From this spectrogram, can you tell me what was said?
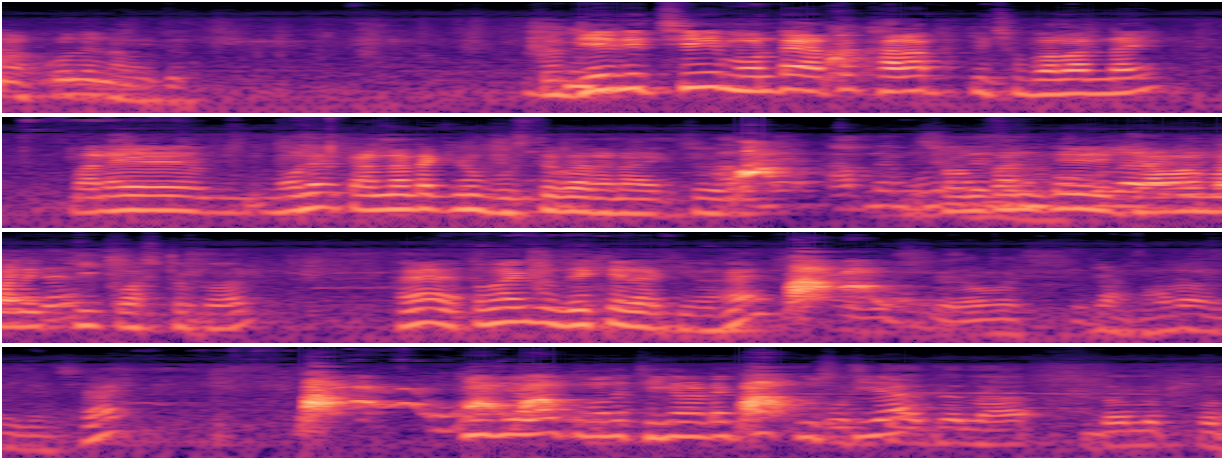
না কোলে নাও তো। দিয়ে দিচ্ছি মনটা এত খারাপ কিছু বলার নাই। মানে মনের কান্নাটা কেউ বুঝতে পারে না একটু। সন্তানকে যাওয়া মানে কি কষ্টকর। হ্যাঁ তোমরা একটু দেখে রাখিও হ্যাঁ? যা হ্যাঁ? কি জেলা? তোমাদের ঠিকানাটা কি? কুষ্টিয়া? জেলা দৌলতপুর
